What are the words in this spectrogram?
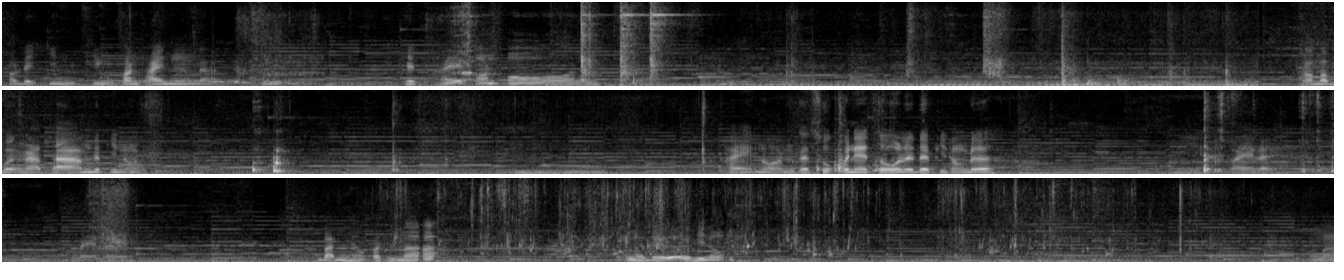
เขาได้กินคิวควันไทยหนึ่งแล้วเห็ดไทยอ่อนๆเรามาเบิ่งหน้าตามเด้อพี่น้องไผ่หนอนมันก็ซุกไปในโต๊ะเลยเด้อพี่น้องเด้อนี่ไปเลยไปเลยบัตรนี้เขาปฏิมามาเด้อพี่น้องมา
